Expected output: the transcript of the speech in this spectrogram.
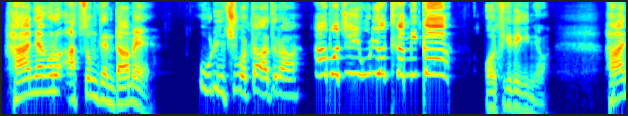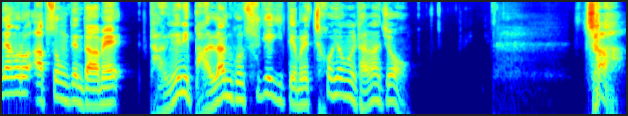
한양으로 압송된 다음에 우린 죽었다 아들아. 아버지 우리 어떡합니까? 어떻게 되긴요. 한양으로 압송된 다음에 당연히 반란군 수계이기 때문에 처형을 당하죠. 자,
